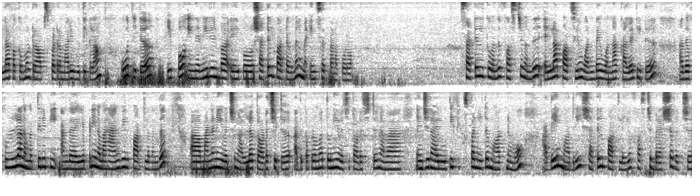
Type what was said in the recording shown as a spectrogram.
எல்லா பக்கமும் ட்ராப்ஸ் படுற மாதிரி ஊற்றிக்கலாம் ஊற்றிட்டு இப்போது இந்த நீடில் பார் இப்போது ஷட்டில் பார்ட்டை வந்து நம்ம இன்சர்ட் பண்ண போகிறோம் சட்டிலுக்கு வந்து ஃபஸ்ட்டு வந்து எல்லா பார்ட்ஸையும் ஒன் பை ஒன்னாக கலட்டிட்டு அதை ஃபுல்லாக நம்ம திருப்பி அந்த எப்படி நம்ம ஹேண்ட்வீல் பார்ட்டில் வந்து மண்ணெண்ணெயை வச்சு நல்லா தொடச்சிட்டு அதுக்கப்புறமா துணியை வச்சு தொடச்சிட்டு நம்ம என்ஜின் ஆயில் ஊற்றி ஃபிக்ஸ் பண்ணிவிட்டு மாட்டினோமோ அதே மாதிரி ஷட்டில் பார்ட்லேயும் ஃபஸ்ட்டு ப்ரஷ்ஷை வச்சு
